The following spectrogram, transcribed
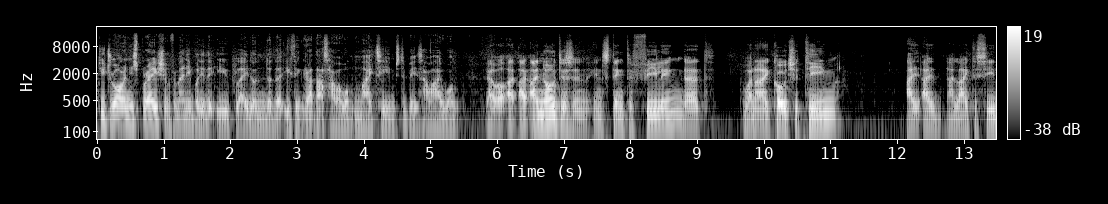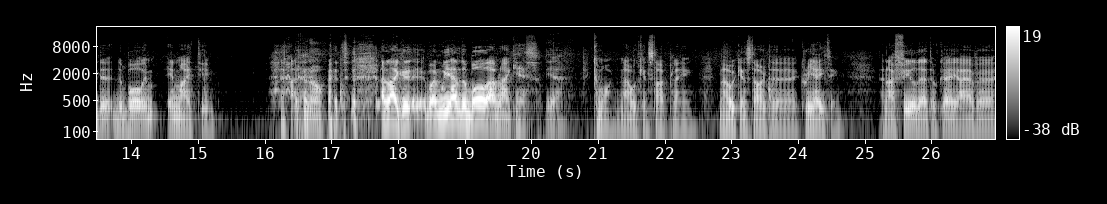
Do you draw an inspiration from anybody that you played under that you think "Right, that's how I want my teams to be? It's how I want. Yeah, well, I, I, I notice an instinctive feeling that when I coach a team, I, I, I like to see the, the ball in, in my team. I don't know. I like it. when we have the ball. I'm like, yes, Yeah. come on, now we can start playing. Now we can start uh, creating. And I feel that okay, I have a,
